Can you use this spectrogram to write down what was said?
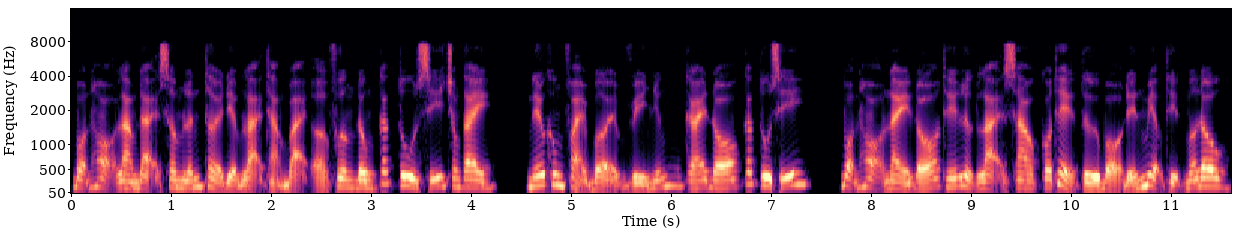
bọn họ làm đại xâm lấn thời điểm lại thảm bại ở phương Đông các tu sĩ trong tay, nếu không phải bởi vì những cái đó các tu sĩ, bọn họ này đó thế lực lại sao có thể từ bỏ đến miệng thịt mỡ đâu.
